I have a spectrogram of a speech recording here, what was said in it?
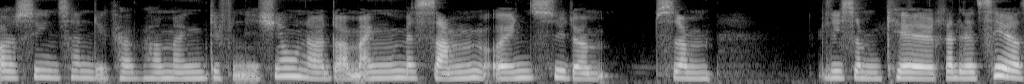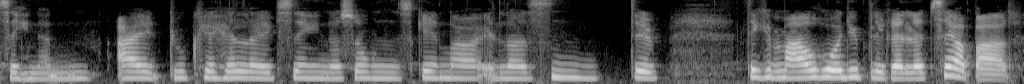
og sens handicap har mange definitioner. Der er mange med samme øjensygdom, som ligesom kan relatere til hinanden. Ej, du kan heller ikke se, når solen skinner, eller sådan. Det, det kan meget hurtigt blive relaterbart,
